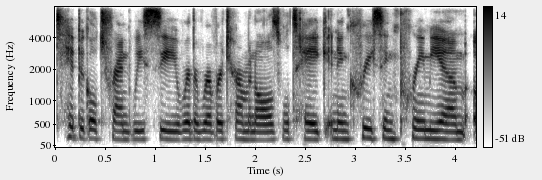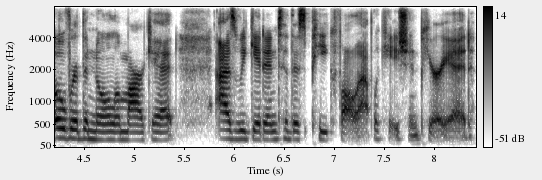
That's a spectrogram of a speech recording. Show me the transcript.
typical trend we see where the river terminals will take an increasing premium over the NOLA market as we get into this peak fall application period.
